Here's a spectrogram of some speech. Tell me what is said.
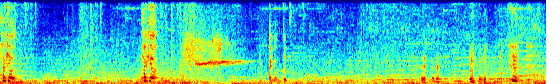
파견! 파견! 파견 끝.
